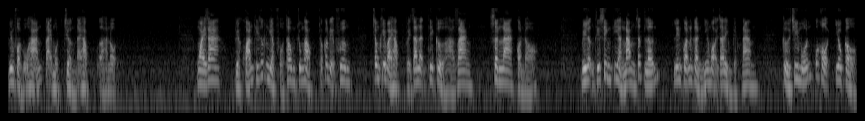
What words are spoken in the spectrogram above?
viêm phổi Vũ Hán tại một trường đại học ở Hà Nội. Ngoài ra, việc khoán thí tốt nghiệp phổ thông trung học cho các địa phương trong khi bài học về gian lận thi cử ở Hà Giang, Sơn La còn đó. Vì lượng thí sinh thi hàng năm rất lớn liên quan gần như mọi gia đình Việt Nam, cử tri muốn Quốc hội yêu cầu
